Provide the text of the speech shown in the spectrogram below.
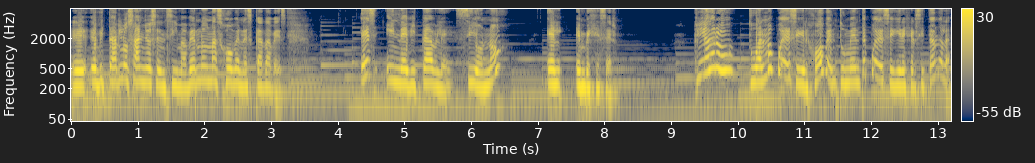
Eh, evitar los años encima, vernos más jóvenes cada vez. Es inevitable, sí o no, el envejecer. Claro, tu alma puede seguir joven, tu mente puede seguir ejercitándola,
